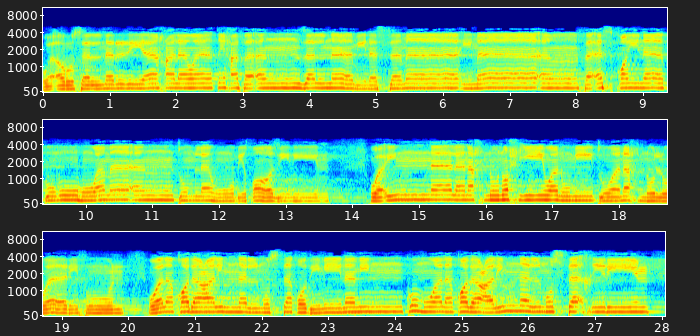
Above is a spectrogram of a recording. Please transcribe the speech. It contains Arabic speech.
وَأَرْسَلْنَا الرِّيَاحَ لَوَاقِحَ فَأَنزَلْنَا مِنَ السَّمَاءِ مَاءً فَأَسْقَيْنَاكُمُوهُ وَمَا أَنتُمْ لَهُ بِخَازِنِينَ وَإِنَّا لَنَحْنُ نُحْيِي وَنُمِيتُ وَنَحْنُ الْوَارِثُونَ وَلَقَدْ عَلِمْنَا الْمُسْتَقْدِمِينَ مِنكُمْ وَلَقَدْ عَلِمْنَا الْمُسْتَأْخِرِينَ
